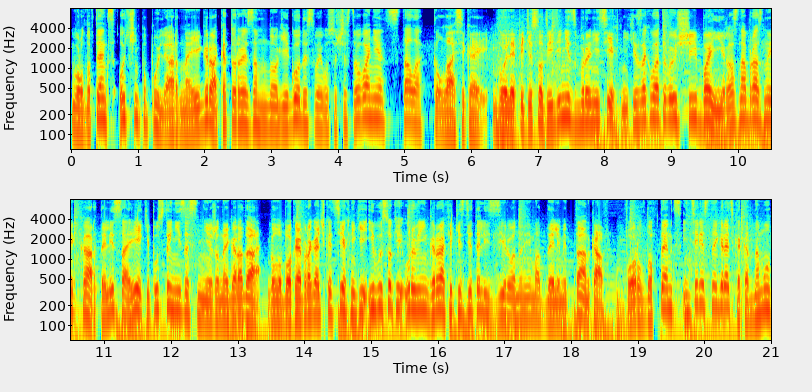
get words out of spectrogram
World of Tanks очень популярная игра, которая за многие годы своего существования стала классикой. Более 500 единиц бронетехники, захватывающие бои, разнообразные карты, леса, реки, пустыни и заснеженные города, глубокая прокачка техники и высокий уровень графики с детализированными моделями танков. World of Tanks интересно играть как одному,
